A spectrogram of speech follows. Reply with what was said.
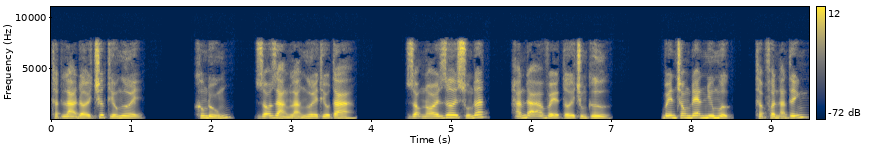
Thật là đời trước thiếu ngươi. Không đúng, rõ ràng là ngươi thiếu ta. Giọng nói rơi xuống đất, hắn đã về tới trung cư. Bên trong đen như mực, thập phần an tĩnh,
